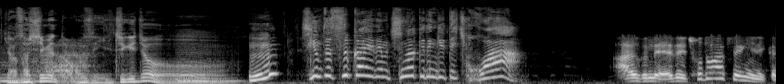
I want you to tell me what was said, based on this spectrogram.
6시면 너무 일찍이죠. 응? 지금부터 습관이 되면 중학교 다닐 때 좋아. 아유 근데 애들이 초등학생이니까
